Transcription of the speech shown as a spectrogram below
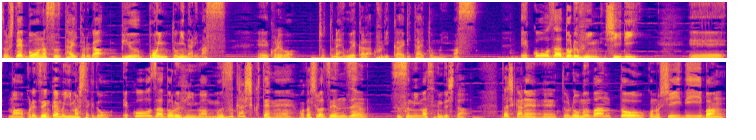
そしてボーナスタイトルがビューポイントになります。えーこれをちょっとね、上から振り返りたいと思います。エコーザドルフィン CD。えー、まあこれ前回も言いましたけど、エコーザドルフィンは難しくてね、私は全然進みませんでした。確かね、えっ、と、ロム版とこの CD 版、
